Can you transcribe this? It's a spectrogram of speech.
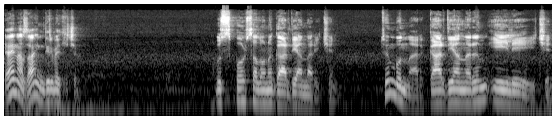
en aza indirmek için. Bu spor salonu gardiyanlar için. Tüm bunlar gardiyanların iyiliği için.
